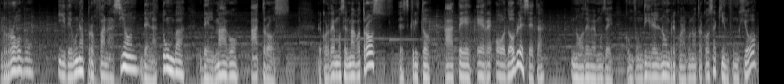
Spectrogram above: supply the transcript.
robo y de una profanación de la tumba del mago atroz. Recordemos el mago atroz, escrito A-T-R-O-Z. No debemos de confundir el nombre con alguna otra cosa, quien fungió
